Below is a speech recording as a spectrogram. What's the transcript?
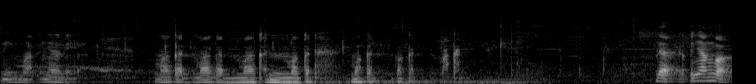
Ini maknya nih. Makan, makan, makan, makan, makan, makan, makan. Ya, udah kenyang kok?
